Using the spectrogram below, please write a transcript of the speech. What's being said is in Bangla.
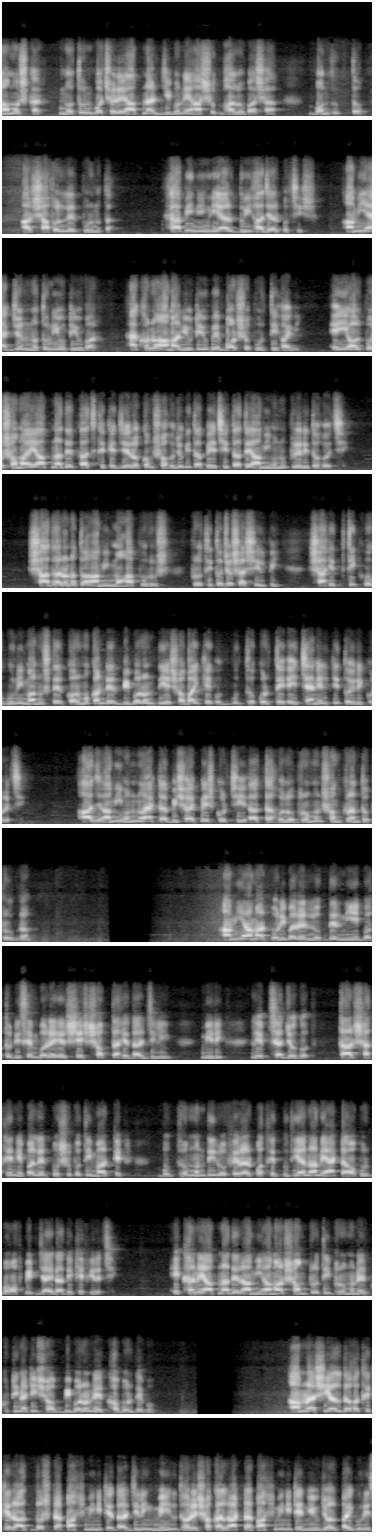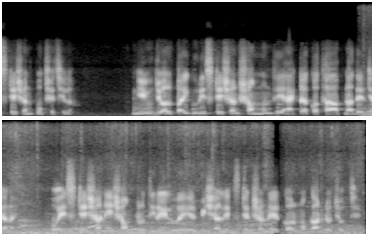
নমস্কার। নতুন বছরে আপনার জীবনে আসুক ভালোবাসা, বন্ধুত্ব আর সাফল্যের পূর্ণতা। হ্যাপি নিউ ইয়ার দুই হাজার পঁচিশ। আমি একজন নতুন ইউটিউবার এখনও আমার ইউটিউবে বর্ষপূর্তি হয়নি। এই অল্প সময়ে আপনাদের কাছ থেকে যেরকম সহযোগিতা পেয়েছি, তাতে আমি অনুপ্রেরিত হয়েছি। সাধারণত আমি মহাপুরুষ, প্রথিতযশা শিল্পী সাহিত্যিক ও গুণী মানুষদের কর্মকাণ্ডের বিবরণ দিয়ে সবাইকে উদ্বুদ্ধ করতে এই চ্যানেলটি তৈরি করেছি। আজ আমি অন্য একটা বিষয় পেশ করছি, আর তা হলো ভ্রমণ সংক্রান্ত প্রোগ্রাম। আমি আমার পরিবারের লোকদের নিয়ে গত ডিসেম্বরে এর শেষ সপ্তাহে দার্জিলিং মিরিক লেপচা জগৎ তার সাথে নেপালের পশুপতি মার্কেট, বুদ্ধ মন্দির ও ফেরার পথে দুধিয়া নামে একটা অপূর্ব অফবিট জায়গা দেখে ফিরেছি। এখানে আপনাদের আমি আমার সম্প্রতি ভ্রমণের খুঁটিনাটি সব বিবরণের খবর দেব। আমরা শিয়ালদহ থেকে রাত দশটা পাঁচ মিনিটে দার্জিলিং মেইল ধরে সকাল আটটা পাঁচ মিনিটে নিউ জলপাইগুড়ি স্টেশন পৌঁছেছিলাম। নিউ জলপাইগুড়ি স্টেশন সম্বন্ধে একটা কথা আপনাদের জানাই। ওই স্টেশনে সম্প্রতি রেলওয়ে এর বিশাল এক্সটেনশন এর কর্মকাণ্ড চলছে।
